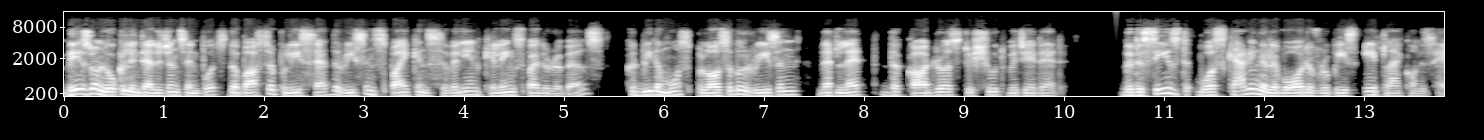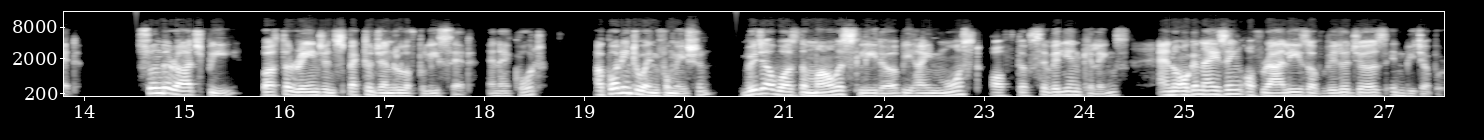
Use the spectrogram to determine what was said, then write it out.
Based on local intelligence inputs, the Bastar police said the recent spike in civilian killings by the rebels could be the most plausible reason that led the cadres to shoot Vijay dead. The deceased was carrying a reward of rupees 8 lakh on his head. Sundar Raj P., Bastar Range Inspector General of Police said, and I quote, According to our information, Vijay was the Maoist leader behind most of the civilian killings and organizing of rallies of villagers in Bijapur.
